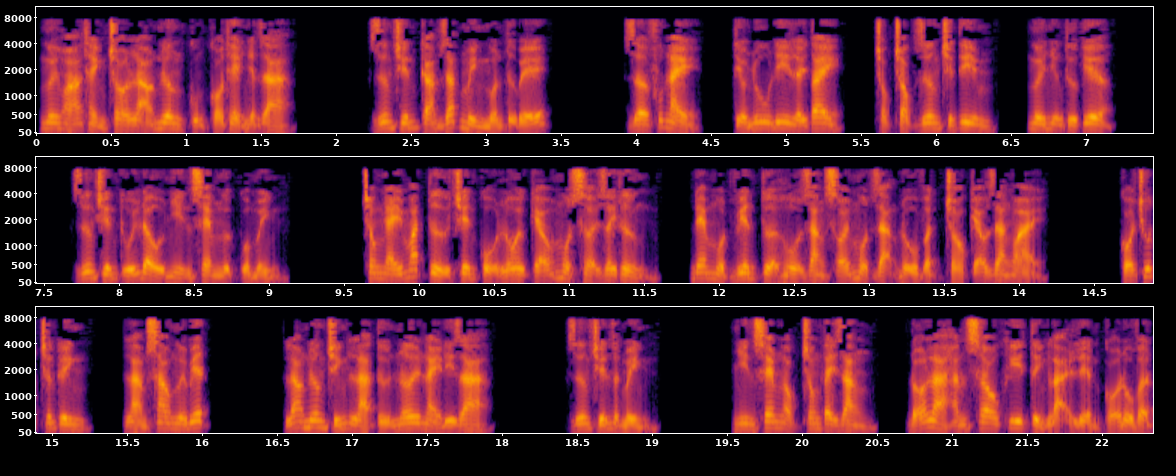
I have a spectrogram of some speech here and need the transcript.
ngươi hóa thành cho lão nương cũng có thể nhận ra. Dương chiến cảm giác mình muốn tự bế. Giờ phút này, tiểu nhu đi lấy tay, chọc chọc dương chiến tim, ngươi những thứ kia. Dương chiến túi đầu nhìn xem ngực của mình trong nháy mắt từ trên cổ lôi kéo một sợi dây thừng, đem một viên tựa hồ răng sói một dạng đồ vật cho kéo ra ngoài. Có chút chân kinh, làm sao ngươi biết? Lao nương chính là từ nơi này đi ra. Dương chiến giật mình. Nhìn xem ngọc trong tay răng, đó là hắn sau khi tỉnh lại liền có đồ vật.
